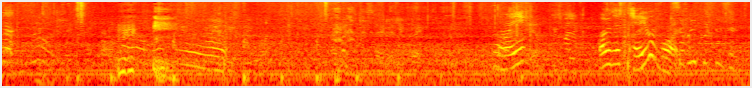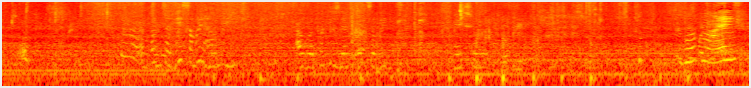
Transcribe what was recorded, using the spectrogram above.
that? Why? What is this tail for? Somebody put this in. Somebody help me. I will put this in, Bye-bye.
